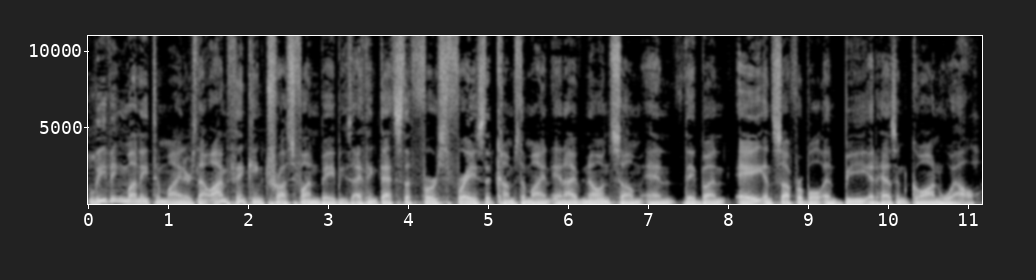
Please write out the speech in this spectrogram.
Leaving money to minors. Now, I'm thinking trust fund babies. I think that's the first phrase that comes to mind, and I've known some, and they've been A, insufferable, and B, it hasn't gone well.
